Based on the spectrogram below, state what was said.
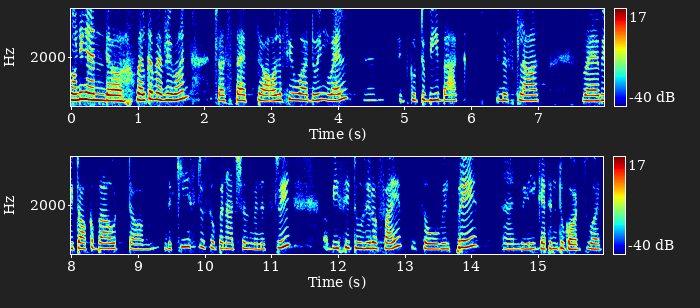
Morning and uh, welcome everyone. Trust that uh, all of you are doing well. It's good to be back in this class where we talk about um, the keys to supernatural ministry, uh, BC 205. So we'll pray and we'll get into God's word.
